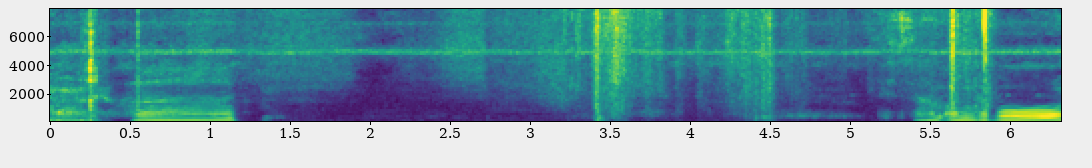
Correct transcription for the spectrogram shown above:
มาแล้วครับสามอันครับผม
